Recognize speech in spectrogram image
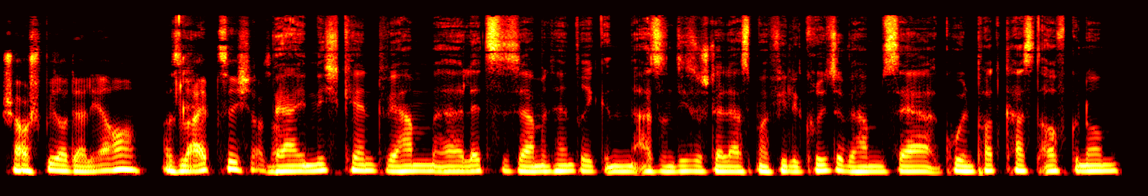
Schauspieler der Lehrer aus Leipzig. Also Wer ihn nicht kennt, wir haben äh, letztes Jahr mit Hendrik, in, also an dieser Stelle erstmal viele Grüße. Wir haben einen sehr coolen Podcast aufgenommen.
